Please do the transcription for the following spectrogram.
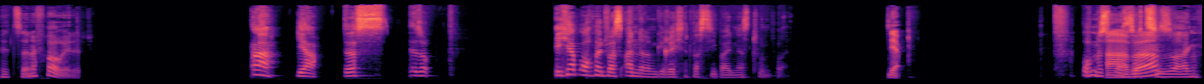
mit seiner Frau redet. Ah, ja. Das, also. Ich habe auch mit was anderem gerechnet, was die beiden jetzt tun wollen. Ja. Um es mal so Aber- zu sagen.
